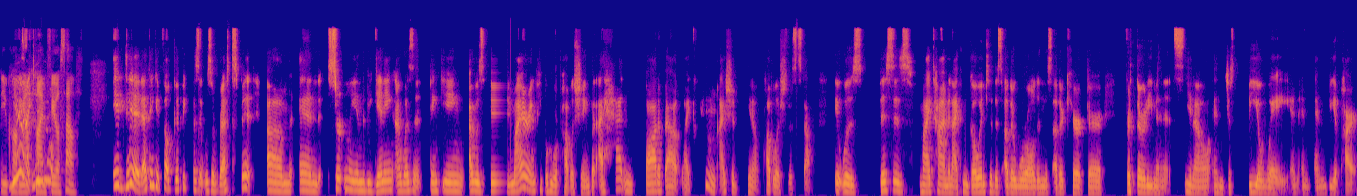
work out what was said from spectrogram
you carving yeah, out time you know, for yourself it did. I think it felt good because it was a respite. Um, and certainly in the beginning, I wasn't thinking, I was admiring people who were publishing, but I hadn't thought about, like, hmm, I should, you know, publish this stuff. It was, this is my time, and I can go into this other world and this other character for 30 minutes, you know, and just be away and, and, and be a part.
